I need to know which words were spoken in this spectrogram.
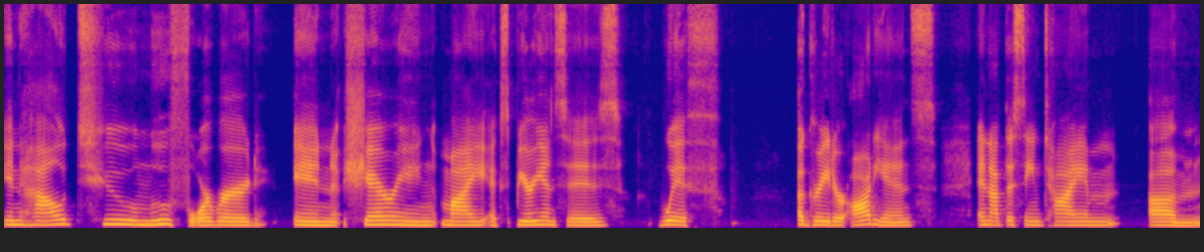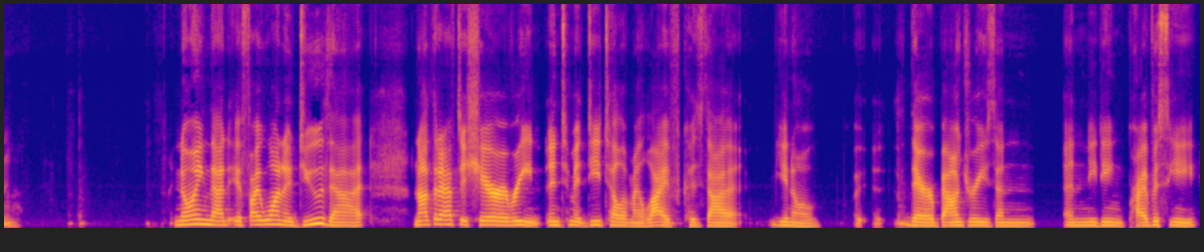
in how to move forward in sharing my experiences with a greater audience and at the same time um knowing that if I want to do that, not that I have to share every intimate detail of my life because that, you know, uh, uh, there are boundaries and and needing privacy.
